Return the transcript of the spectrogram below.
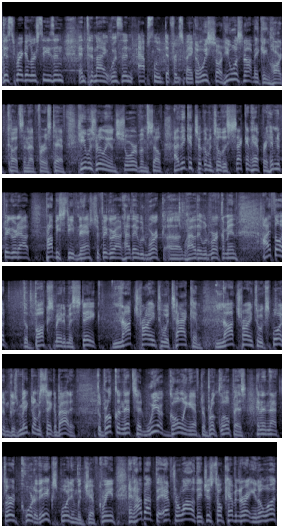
this regular season, and tonight was an absolute difference maker. And we saw it. He was not making hard cuts in that first half. He was really unsure of himself. I think it took him until the second half for him to figure it out. Probably Steve Nash to figure out how they would work, uh, how they would work him in. I thought the Bucks made a mistake not trying to attack him, not trying to exploit him. Because make no mistake about it, the Brooklyn Nets said we are going after Brook Lopez, and in that third quarter they exploit him with Jeff Green. And how about the after a while they just told Kevin Durant, you know what?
